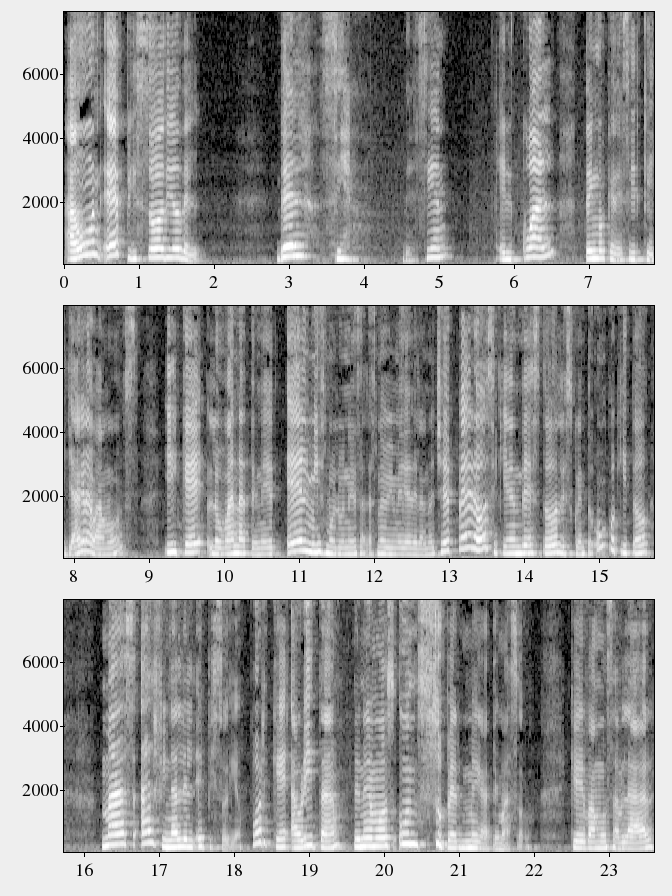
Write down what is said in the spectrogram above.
a un episodio del, del 100, del 100, el cual tengo que decir que ya grabamos y que lo van a tener el mismo lunes a las 9 y media de la noche, pero si quieren de esto les cuento un poquito más al final del episodio, porque ahorita tenemos un super mega temazo que vamos a hablar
